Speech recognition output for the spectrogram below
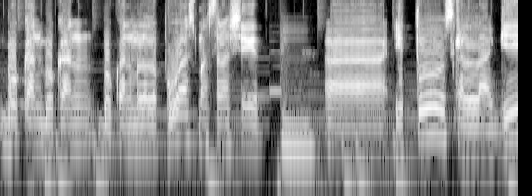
bukan bukan bukan melulu puas Mas Rashid. Hmm, Eh, itu sekali lagi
